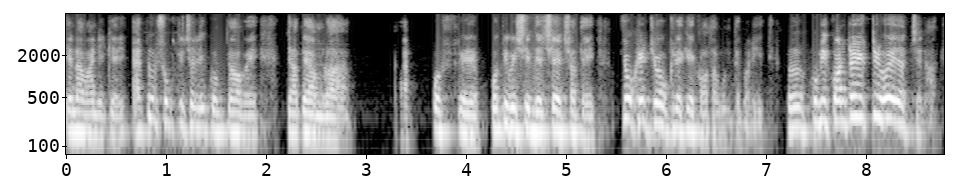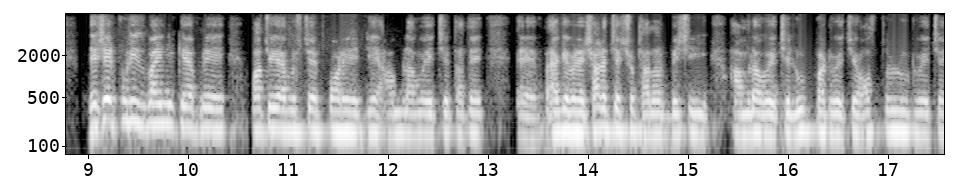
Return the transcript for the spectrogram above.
সেনাবাহিনীকে এত শক্তিশালী করতে হবে যাতে আমরা প্রতিবেশী দেশের সাথে চোখে চোখ রেখে কথা বলতে পারি। খুবই কন্ট্রাডিক্টরি হয়ে যাচ্ছে না। দেশের পুলিশ বাহিনীকে আপনি পাঁচই আগস্টের পরে যে হামলা হয়েছে, তাতে একেবারে সাড়ে চারশো থানার বেশি হামলা হয়েছে, লুটপাট হয়েছে, অস্ত্র লুট হয়েছে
